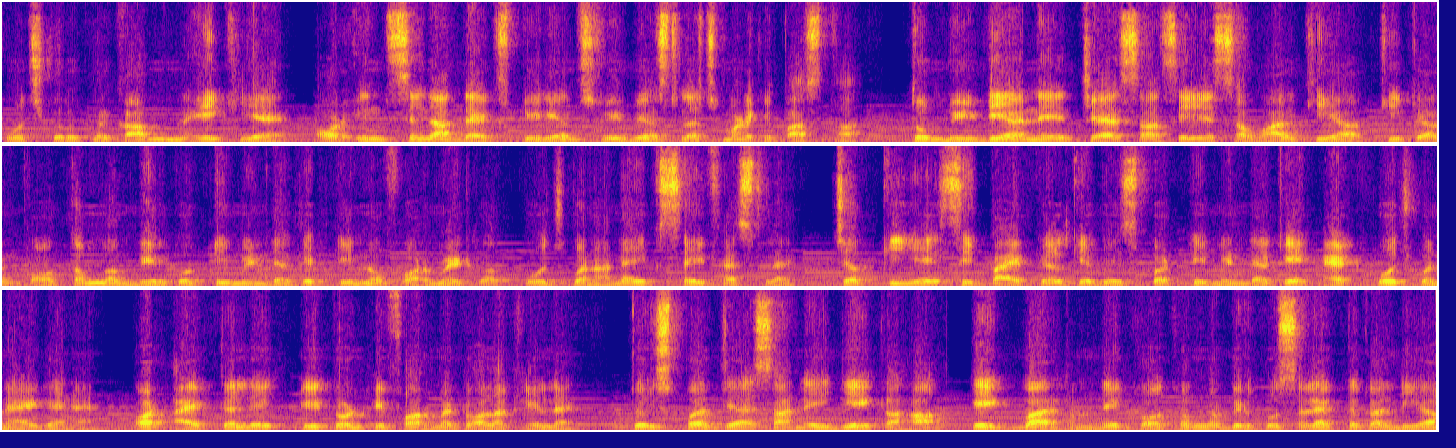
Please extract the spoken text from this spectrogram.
कोच के रूप में काम नहीं किया है और इनसे ज़्यादा एक्सपीरियंस वीवीएस लक्ष्मण के पास था। तो मीडिया ने जैसा से ये सवाल किया कि क्या गौतम गंभीर को टीम इंडिया के तीनों फॉर्मेट का कोच बनाना एक सही फैसला है? जबकि ये सिर्फ़ आईपीएल के बेस पर टीम इंडिया के हेड कोच बनाए गए हैं और आईपीएल एक टी ट्वेंटी फॉर्मेट वाला खेल है। तो इस पर जैसा ने ये कहा, एक बार हमने गौतम गंभीर को सिलेक्ट कर लिया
